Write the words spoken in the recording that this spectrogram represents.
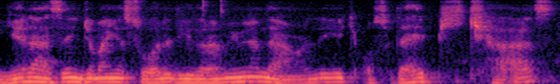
یه لحظه اینجا من یه سوال دیگه دارم. می‌بینم در مورد یک آسوده پیک هست.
